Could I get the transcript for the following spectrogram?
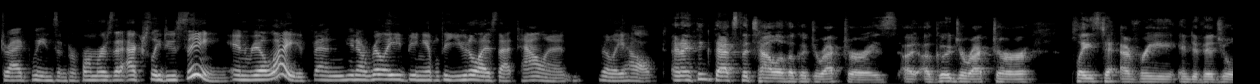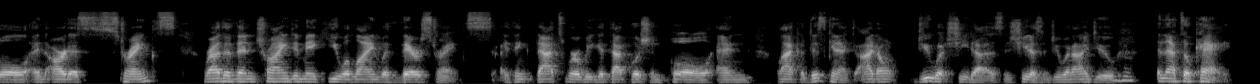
drag queens and performers that actually do sing in real life and you know really being able to utilize that talent really helped. And I think that's the tell of a good director is a, a good director plays to every individual and artist's strengths rather than trying to make you align with their strengths. I think that's where we get that push and pull and lack of disconnect. I don't do what she does and she doesn't do what I do. Mhm. And that's okay.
